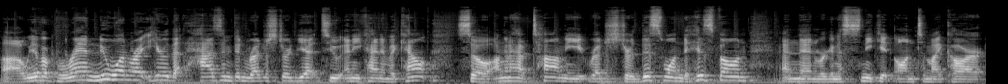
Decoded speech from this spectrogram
uh, we have a brand new one right here that hasn't been registered yet to any kind of account. So I'm gonna have Tommy register this one to his phone, and then we're gonna sneak it onto my car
